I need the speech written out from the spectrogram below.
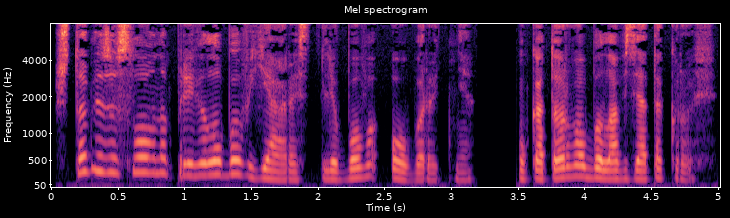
Что, безусловно, привело бы в ярость любого оборотня, у которого была взята кровь.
